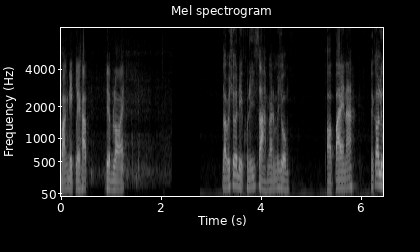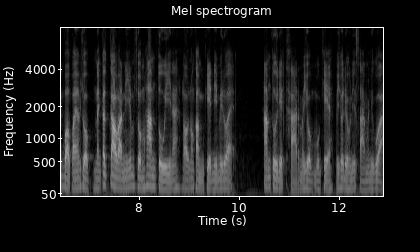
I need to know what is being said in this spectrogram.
วางเด็กเลยครับ เรียบร้อย เราไปช่วยเด็กคนที่สามกันผู้ชม ต่อไปนะแล้วก็ลืมบอกไปผู้ชมในก็เก้าวันนี้ผู้ชมห้ามตุยนะเราต้องทำเคสนี้ไปด้วย ห้ามตุยเด็ดขาดผู้ชมโอเคไปช่วยเด็กคนที่สามกันดีกว่า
